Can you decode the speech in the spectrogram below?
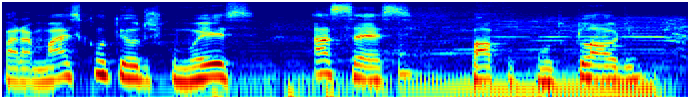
Para mais conteúdos como esse, acesse papo.cloud.com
